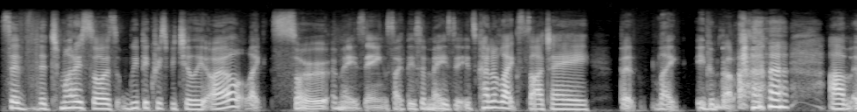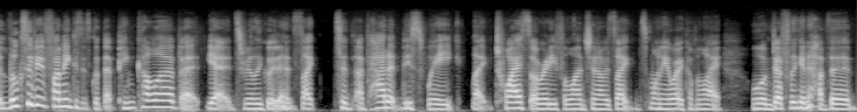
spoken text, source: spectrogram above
So the tomato sauce with the crispy chili oil, like so amazing. It's like this amazing, it's kind of like satay but like even better. um, it looks a bit funny because it's got that pink color, but yeah, it's really good. And it's like, so I've had it this week, like twice already for lunch. And I was like, this morning I woke up and I'm like, well, I'm definitely going to have the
